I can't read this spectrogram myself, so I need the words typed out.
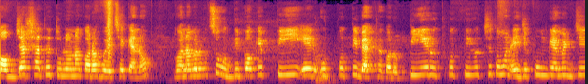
কবজার সাথে তুলনা করা হয়েছে কেন? গ নাম্বারে হচ্ছে উদ্দীপকে পি এর উৎপত্তি ব্যাখ্যা করো। পি এর উৎপত্তি হচ্ছে তোমার এই যে পুং গ্যামেট যে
